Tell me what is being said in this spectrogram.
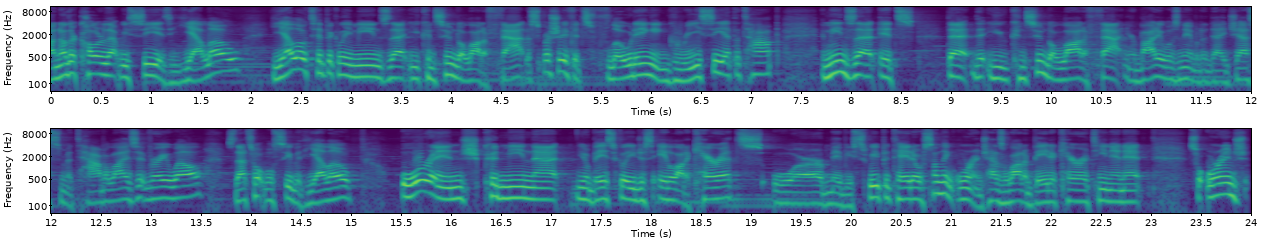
Another color that we see is yellow. Yellow typically means that you consumed a lot of fat, especially if it's floating and greasy at the top. It means that it's that, that you consumed a lot of fat and your body wasn't able to digest and metabolize it very well. So that's what we'll see with yellow. Orange could mean that, you know, basically you just ate a lot of carrots or maybe sweet potato, something orange has a lot of beta carotene in it. So orange,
